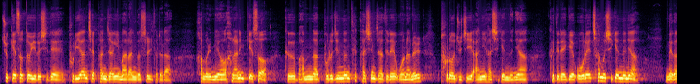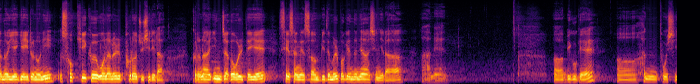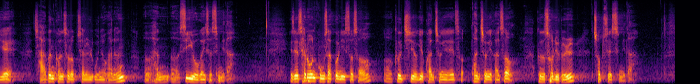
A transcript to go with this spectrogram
주께서 또 이르시되 불의한 재판장이 말한 것을 들으라. 하물며 하나님께서 그 밤낮 부르짖는 택하신 자들의 원한을 풀어주지 아니하시겠느냐? 그들에게 오래 참으시겠느냐? 내가 너희에게 이르노니 속히 그 원한을 풀어주시리라. 그러나 인자가 올 때에 세상에서 믿음을 보겠느냐 하시니라. 아멘. 어, 미국의 어, 한 도시에 작은 건설업체를 운영하는 어, 한 어, CEO가 있었습니다. 이제 새로운 공사건이 있어서 어, 그 지역의 관청에 관청에 가서 그 서류를 접수했습니다.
